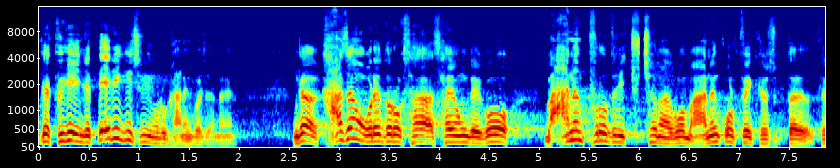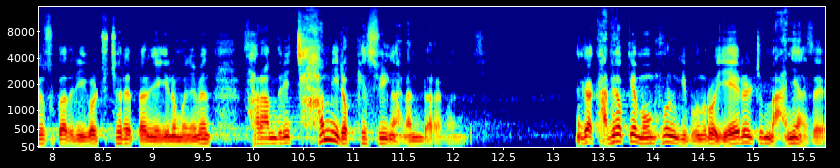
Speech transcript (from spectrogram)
그러니까 그게 이제 때리기 스윙으로 가는 거잖아요. 그러니까 가장 오래도록 사, 사용되고 많은 프로들이 추천하고 많은 골프의 교수가, 교수가들이 이걸 추천했다는 얘기는 뭐냐면 사람들이 참 이렇게 스윙 안 한다라고 하는 거죠. 그러니까 가볍게 몸 푸는 기분으로 얘를 좀 많이 하세요.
